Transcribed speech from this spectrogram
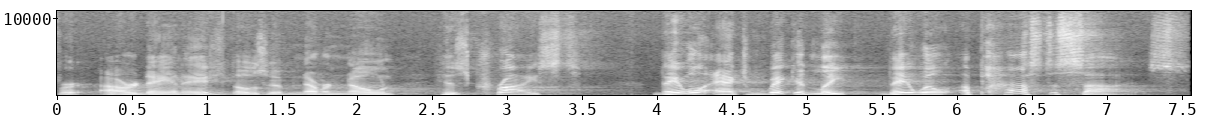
for our day and age, those who have never known his Christ, they will act wickedly. They will apostatize.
